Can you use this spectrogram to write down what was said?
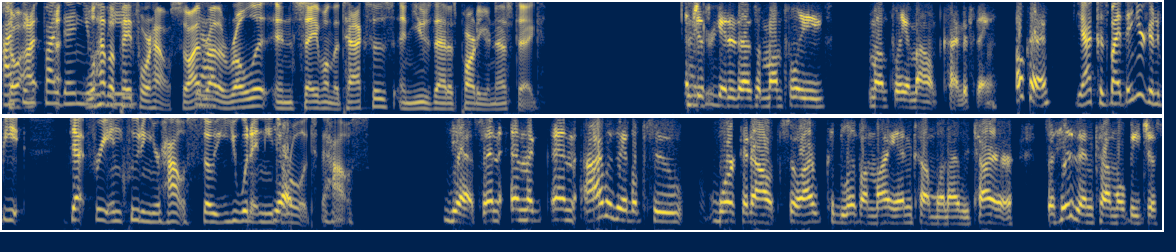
I So think by then we'll you'll have a paid for house. So I'd Yeah. rather roll it and save on the taxes and use that as part of your nest egg. and I just agree. get it as a monthly monthly amount kind of thing. Okay. Yeah, because by then you're going to be debt free, including your house. So you wouldn't need to roll it to the house. Yes, and and the and I was able to work it out so I could live on my income when I retire. So his income will be just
